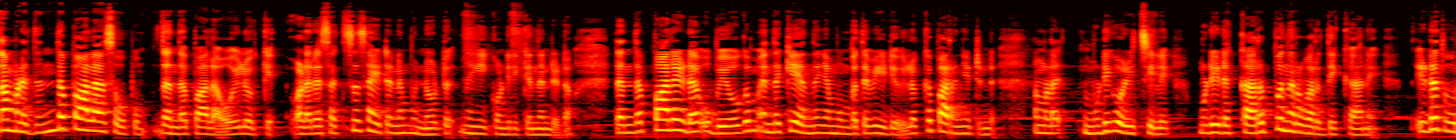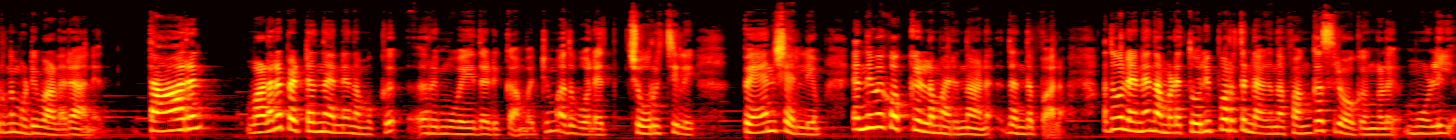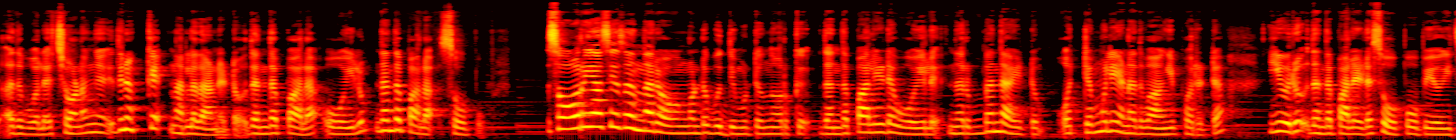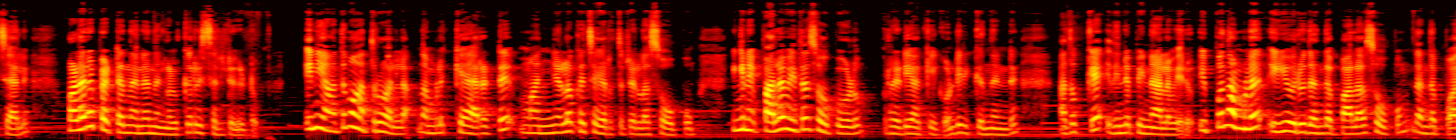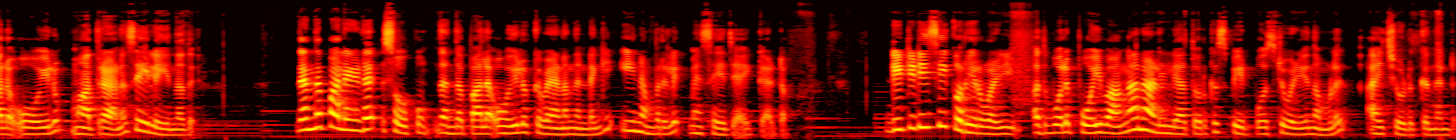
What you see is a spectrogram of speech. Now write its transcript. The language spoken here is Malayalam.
നമ്മുടെ ദന്തപ്പാല സോപ്പും ദന്തപ്പാല ഓയിലും ഒക്കെ വളരെ സക്സസ് ആയിട്ട് തന്നെ മുന്നോട്ട് നീങ്ങിക്കൊണ്ടിരിക്കുന്നുണ്ട് കേട്ടോ ദന്തപ്പാലയുടെ ഉപയോഗം എന്തൊക്കെയാണെന്ന് ഞാൻ മുമ്പത്തെ വീഡിയോയിലൊക്കെ പറഞ്ഞിട്ടുണ്ട്. നമ്മളെ മുടി കൊഴിച്ചിൽ മുടിയുടെ കറുപ്പ് നിറ വർദ്ധിക്കാൻ ഇടതൂർന്ന മുടി വളരാൻ താരൻ വളരെ പെട്ടെന്ന് തന്നെ നമുക്ക് റിമൂവ് ചെയ്തെടുക്കാൻ പറ്റും. അതുപോലെ ചൊറിച്ചിൽ പേൻ ശല്യം എന്നിവയ്ക്കൊക്കെയുള്ള മരുന്നാണ് ദന്തപ്പാല. അതുപോലെ തന്നെ നമ്മുടെ തൊലിപ്പുറത്തുണ്ടാകുന്ന ഫംഗസ് രോഗങ്ങൾ മുളി അതുപോലെ ചുണങ്ങ് ഇതിനൊക്കെ നല്ലതാണ് കേട്ടോ. ദന്തപ്പാല ഓയിലും ദന്തപ്പാല സോപ്പും. സോറിയാസിസ് എന്ന രോഗം കൊണ്ട് ബുദ്ധിമുട്ടുന്നവർക്ക് ദന്തപ്പാലയുടെ ഓയിൽ നിർബന്ധമായിട്ടും ഒറ്റമൂലിയാണ് അത് വാങ്ങി പുരട്ടുക. ഈ ഒരു ദന്തപ്പാലയുടെ സോപ്പ് ഉപയോഗിച്ചാൽ വളരെ പെട്ടെന്ന് തന്നെ നിങ്ങൾക്ക് റിസൾട്ട് കിട്ടും. ഇനി അത് മാത്രമല്ല നമ്മൾ ക്യാരറ്റ് മഞ്ഞളൊക്കെ ചേർത്തിട്ടുള്ള സോപ്പും ഇങ്ങനെ പലവിധ സോപ്പുകളും റെഡിയാക്കിക്കൊണ്ടിരിക്കുന്നുണ്ട് അതൊക്കെ ഇതിന്റെ പിന്നാലെ വരും. ഇപ്പോൾ നമ്മൾ ഈ ഒരു ദന്തപ്പാല സോപ്പും ദന്തപ്പാല ഓയിലും മാത്രമാണ് സെയിൽ ചെയ്യുന്നത്. ദന്തപ്പാലയുടെ സോപ്പും ദന്തപ്പാല ഓയിലൊക്കെ വേണമെന്നുണ്ടെങ്കിൽ ഈ നമ്പറിൽ മെസ്സേജ് അയക്കാട്ടോ കേട്ടോ. D T D C courier വഴിയും അതുപോലെ പോയി വാങ്ങാൻ ആളില്ലാത്തവർക്ക് സ്പീഡ് പോസ്റ്റ് വഴിയും നമ്മൾ അയച്ചു കൊടുക്കുന്നുണ്ട്.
